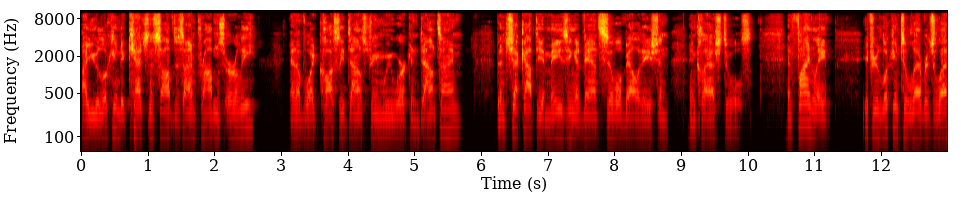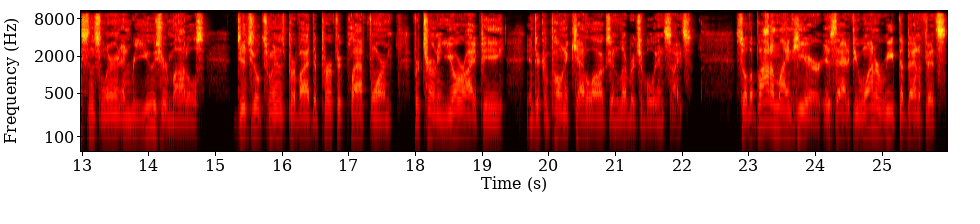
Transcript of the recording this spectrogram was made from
Are you looking to catch and solve design problems early and avoid costly downstream rework and downtime? Then check out the amazing advanced civil validation and clash tools. And finally, if you're looking to leverage lessons learned and reuse your models, digital twins provide the perfect platform for turning your IP into component catalogs and leverageable insights. So the bottom line here is that if you want to reap the benefits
